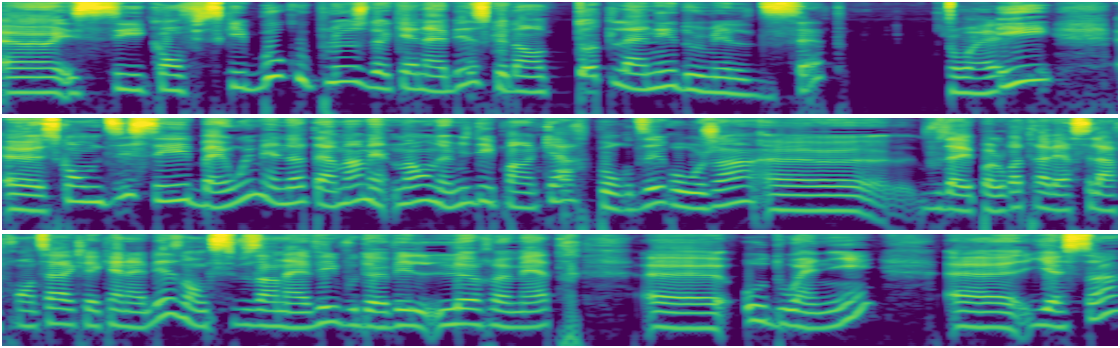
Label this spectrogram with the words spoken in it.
euh, c'est confisqué beaucoup plus de cannabis que dans toute l'année 2017. Ouais. Et euh, ce qu'on me dit, c'est ben oui, mais notamment maintenant, on a mis des pancartes pour dire aux gens, euh, vous n'avez pas le droit de traverser la frontière avec le cannabis, donc si vous en avez, vous devez le remettre euh, aux douaniers. Euh, Il y a ça.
